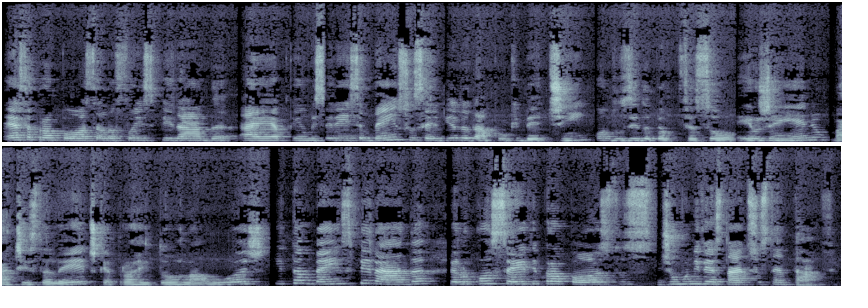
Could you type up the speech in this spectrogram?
Essa proposta ela foi inspirada à época em uma experiência bem sucedida da PUC Betim, conduzida pelo professor Eugênio Batista Leite, que é pró-reitor lá hoje, e também inspirada pelo conceito e propósitos de uma universidade sustentável.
